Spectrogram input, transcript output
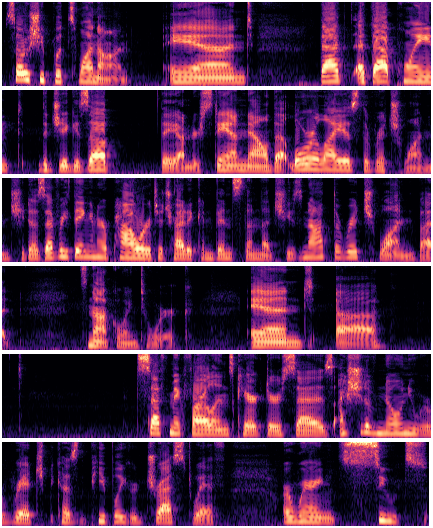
So she puts one on, and that at that point the jig is up. They understand now that Lorelai is the rich one, and she does everything in her power to try to convince them that she's not the rich one, but it's not going to work. And uh, Seth MacFarlane's character says, I should have known you were rich because the people you're dressed with are wearing suits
